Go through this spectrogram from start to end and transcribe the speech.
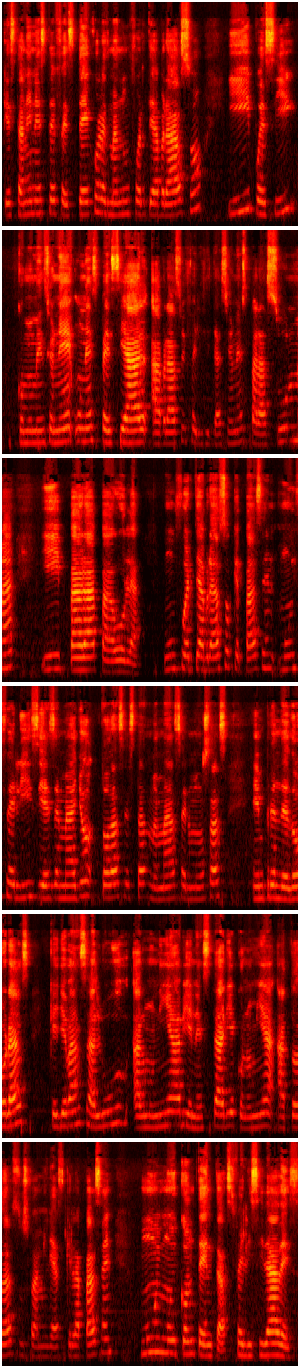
que están en este festejo. Les mando un fuerte abrazo y pues sí, como mencioné, un especial abrazo y felicitaciones para Zulma y para Paola. Un fuerte abrazo, que pasen muy feliz 10 de mayo todas estas mamás hermosas, emprendedoras que llevan salud, armonía, bienestar y economía a todas sus familias, que la pasen muy, muy contentas. Felicidades.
